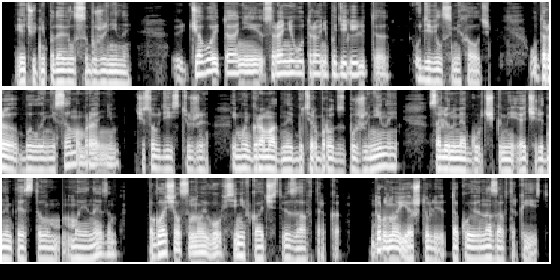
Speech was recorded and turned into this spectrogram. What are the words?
— я чуть не подавился бужениной. «Чего это они с раннего утра не поделили-то?» — удивился Михалыч. Утро было не самым ранним, часов десять уже, и мой громадный бутерброд с бужениной, солеными огурчиками и очередным тестовым майонезом поглощался мной вовсе не в качестве завтрака. Дурной я, что ли, такое на завтрак есть?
